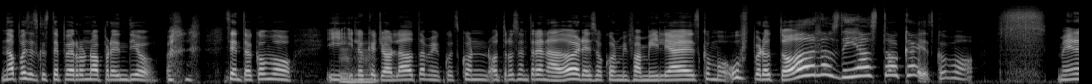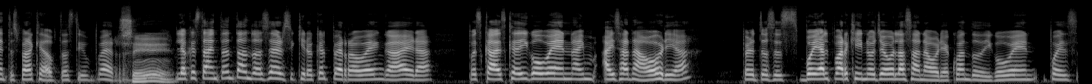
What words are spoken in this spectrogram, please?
no, pues es que este perro no aprendió. Siento como, y, lo que yo he hablado también pues, con otros entrenadores o con mi familia es como, uff, pero todos los días toca, y es como, miren, entonces para qué adoptaste un perro. Sí. Lo que estaba intentando hacer, si quiero que el perro venga, era, pues cada vez que digo ven, hay, hay zanahoria. Pero entonces voy al parque y no llevo la zanahoria cuando digo ven, pues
